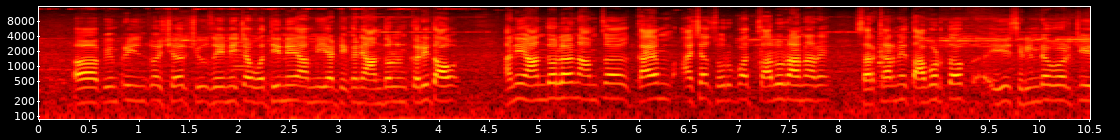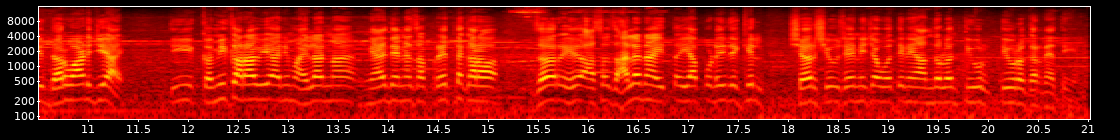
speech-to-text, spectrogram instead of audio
पिंपरी चिंचवड शहर शिवसेनेच्या वतीने आम्ही या ठिकाणी आंदोलन करीत आहोत. आणि आंदोलन आमचं कायम अशा स्वरूपात चालू राहणार आहे. सरकारने ताबडतोब ही सिलेंडरवरची दरवाढ जी आहे ती कमी करावी आणि महिलांना न्याय देण्याचा प्रयत्न करावा. जर हे असं झालं नाही तर यापुढे देखील शहर शिवसेनेच्या वतीने आंदोलन तीव्र तीव्र करण्यात येईल.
